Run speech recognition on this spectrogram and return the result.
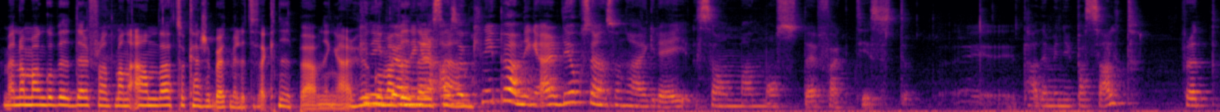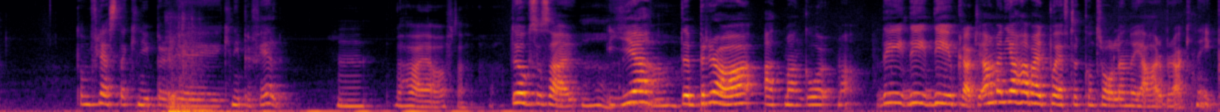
Men om man går vidare från att man har andats och kanske börjat med lite så här knipövningar. Hur går man vidare sen? Alltså knipövningar, det är också en sån här grej som man måste faktiskt eh, ta det med en nypa salt. För att de flesta kniper, eh, kniper fel. Mm. Det hör jag ofta. Det är också så här, jättebra att man går... Man, det, det, det är ju klart, ja men jag har varit på efterkontrollen och jag har bra knip.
